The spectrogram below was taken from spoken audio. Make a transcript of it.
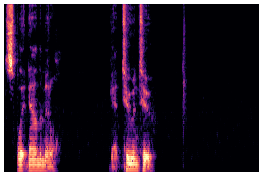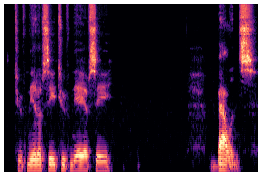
split down the middle. Got two and two. Two from the NFC, two from the AFC. Balance.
